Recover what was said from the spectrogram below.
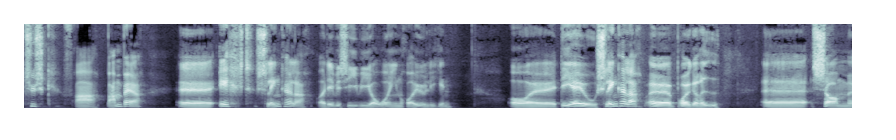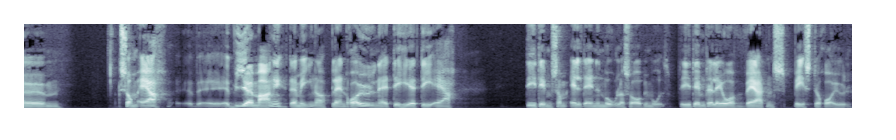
tysk fra Bamberg, øh, echt Schlenkerler, og det vil sige, at vi er over i en røgøl igen. Og øh, det er jo Schlenkerler øh, bryggeriet, øh, som, øh, som er, øh, vi er mange, der mener blandt røgølene, at det her, det er, det er dem, som alt andet måler sig op imod. Det er dem, der laver verdens bedste røgøl.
